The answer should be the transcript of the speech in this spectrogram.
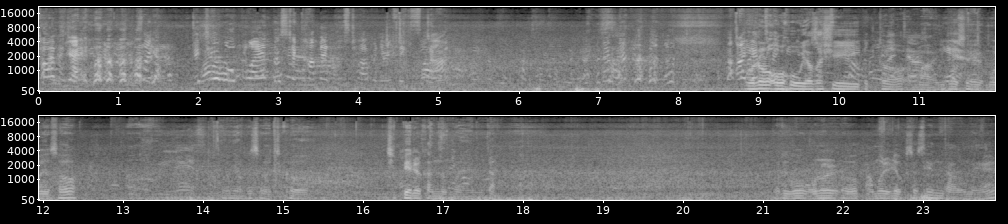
Got- perfect timing. Yeah. eh? Did you all plan this to come at this time when everything's done? But I am 오늘 taking 오후 it 6시부터 down. 아마 Yeah. 이곳에 모여서 어, 여기서 그 집회를 갖는 모양입니다. 그리고 오늘 어, 밤을 여기서 샌 다음에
